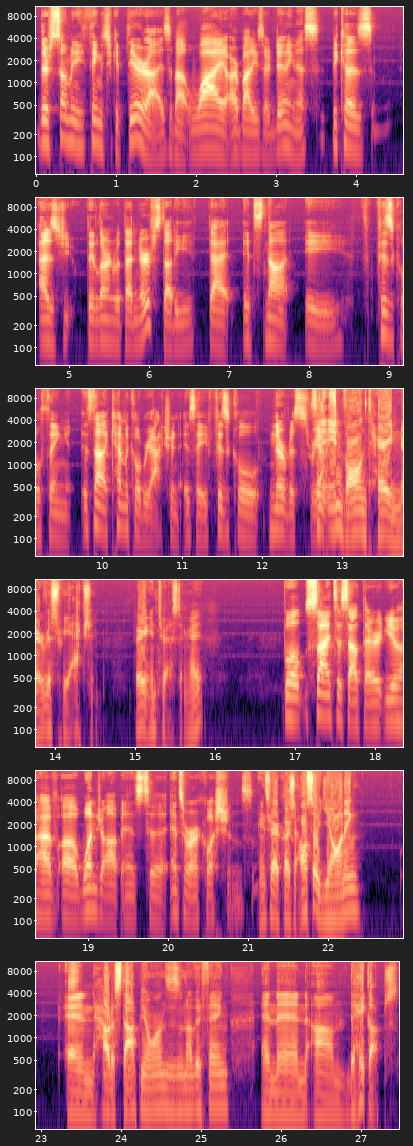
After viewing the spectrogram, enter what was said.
there's so many things you could theorize about why our bodies are doing this because as you, they learned with that nerve study that it's not a physical thing it's not a chemical reaction it's a physical nervous reaction. it's an involuntary nervous reaction very interesting right well scientists out there you have uh, one job and it's to answer our questions answer our question also yawning and how to stop yawns is another thing and then um, the hiccups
